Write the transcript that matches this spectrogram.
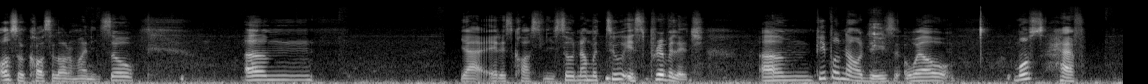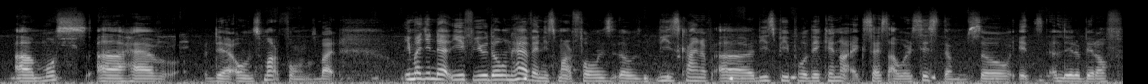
also costs a lot of money so um yeah it is costly. So number two is privilege. Um, people nowadays well most have uh, most uh, have their own smartphones but imagine that if you don't have any smartphones those, these kind of uh, these people they cannot access our system. So it's a little bit of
